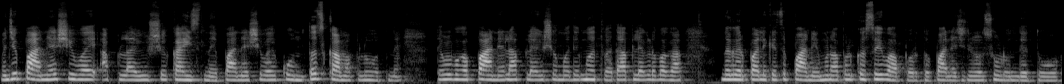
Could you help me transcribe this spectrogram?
म्हणजे पाण्याशिवाय आपलं आयुष्य काहीच नाही. पाण्याशिवाय कोणतंच काम आपलं होत नाही. त्यामुळे बघा पाण्याला आपल्या आयुष्यामध्ये महत्त्व आहे. आता आपल्याकडे बघा नगरपालिकेचं पाणी म्हणून आपण कसंही वापरतो. पाण्याची नळ सोडून देतो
